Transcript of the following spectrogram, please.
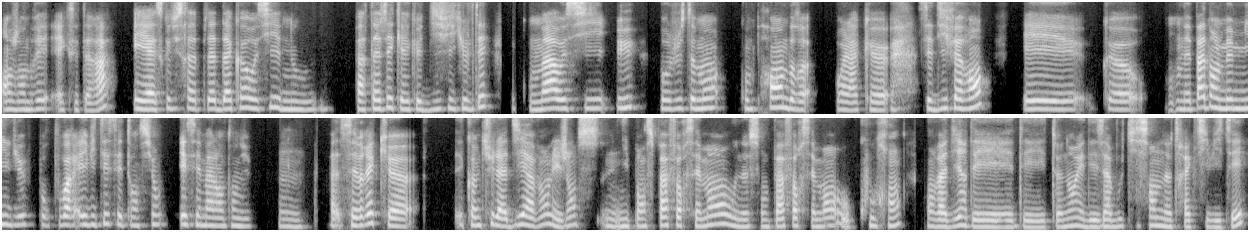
engendrer, etc. Et est-ce que tu serais peut-être d'accord aussi de nous partager quelques difficultés qu'on a aussi eues pour justement comprendre voilà, que c'est différent et qu'on n'est pas dans le même milieu pour pouvoir éviter ces tensions et ces malentendus? Mmh. Bah, c'est vrai que comme tu l'as dit avant, les gens n'y pensent pas forcément ou ne sont pas forcément au courant, on va dire, des, tenants et des aboutissants de notre activité.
